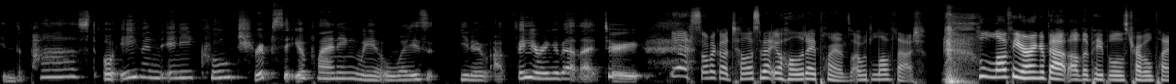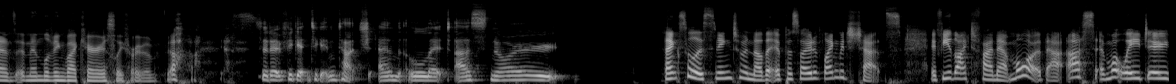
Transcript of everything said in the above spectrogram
in the past or even any cool trips that you're planning. We're always, you know, up for hearing about that too. Yes. Oh my God. Tell us about your holiday plans. I would love that. love hearing about other people's travel plans and then living vicariously through them. yes. So don't forget to get in touch and let us know. Thanks for listening to another episode of Language Chats. If you'd like to find out more about us and what we do,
